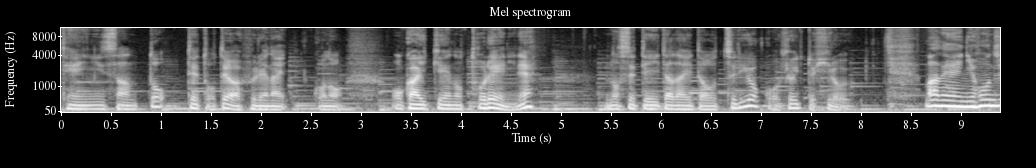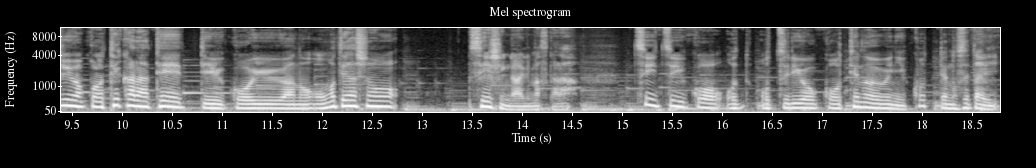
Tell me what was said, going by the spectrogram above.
店員さんと手と手は触れない。このお会計のトレイにね乗せていただいたお釣りをこうひょいっと拾う。まあね日本人はこの手から手っていうこういうあのおもてなしの精神がありますからついついこうお釣りをこう手の上にこって乗せたり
